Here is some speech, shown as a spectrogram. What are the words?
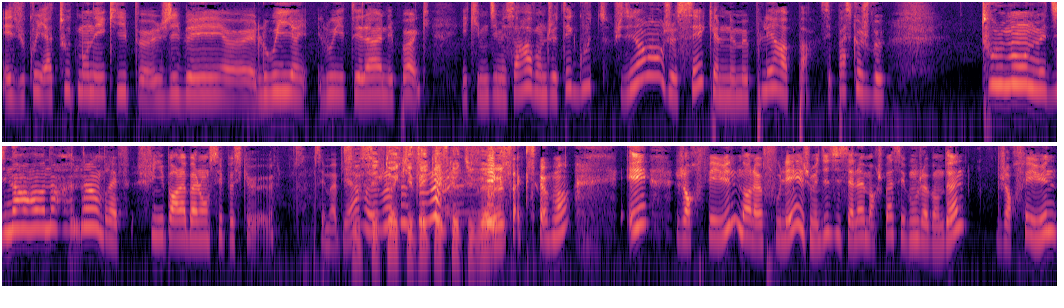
Et du coup, il y a toute mon équipe, euh, JB, euh, Louis, Louis était là à l'époque, et qui me dit mais Sarah, avant de jeter, goûte. Je dis non, non, je sais qu'elle ne me plaira pas. C'est pas ce que je veux. Tout le monde me dit non, non, non. Bref, je finis par la balancer parce que c'est ma bière. C'est, toi qui ce que fais qu'est-ce que tu veux. Exactement. Et j'en refais une dans la foulée. Et je me dis, si celle-là marche pas, c'est bon, j'abandonne. J'en refais une.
